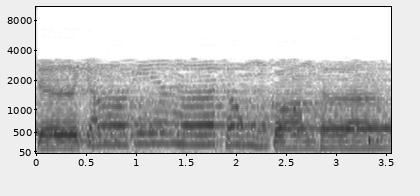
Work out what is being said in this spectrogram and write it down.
trừ cho kiến hết không còn thừa.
